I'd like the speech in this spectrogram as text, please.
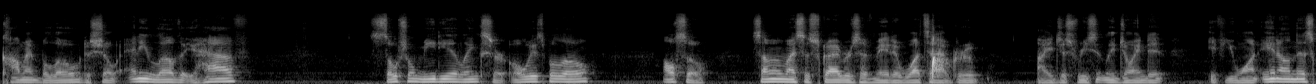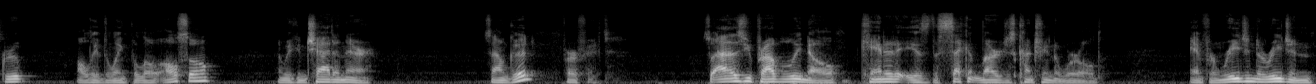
Comment below to show any love that you have. Social media links are always below. Also, some of my subscribers have made a WhatsApp group. I just recently joined it. If you want in on this group, I'll leave the link below also, and we can chat in there. Sound good? Perfect. So, as you probably know, Canada is the second largest country in the world. And from region to region,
